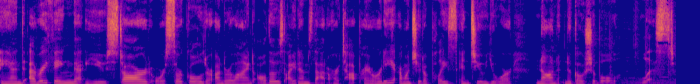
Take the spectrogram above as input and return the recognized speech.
And everything that you starred or circled or underlined, all those items that are a top priority, I want you to place into your non negotiable list.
